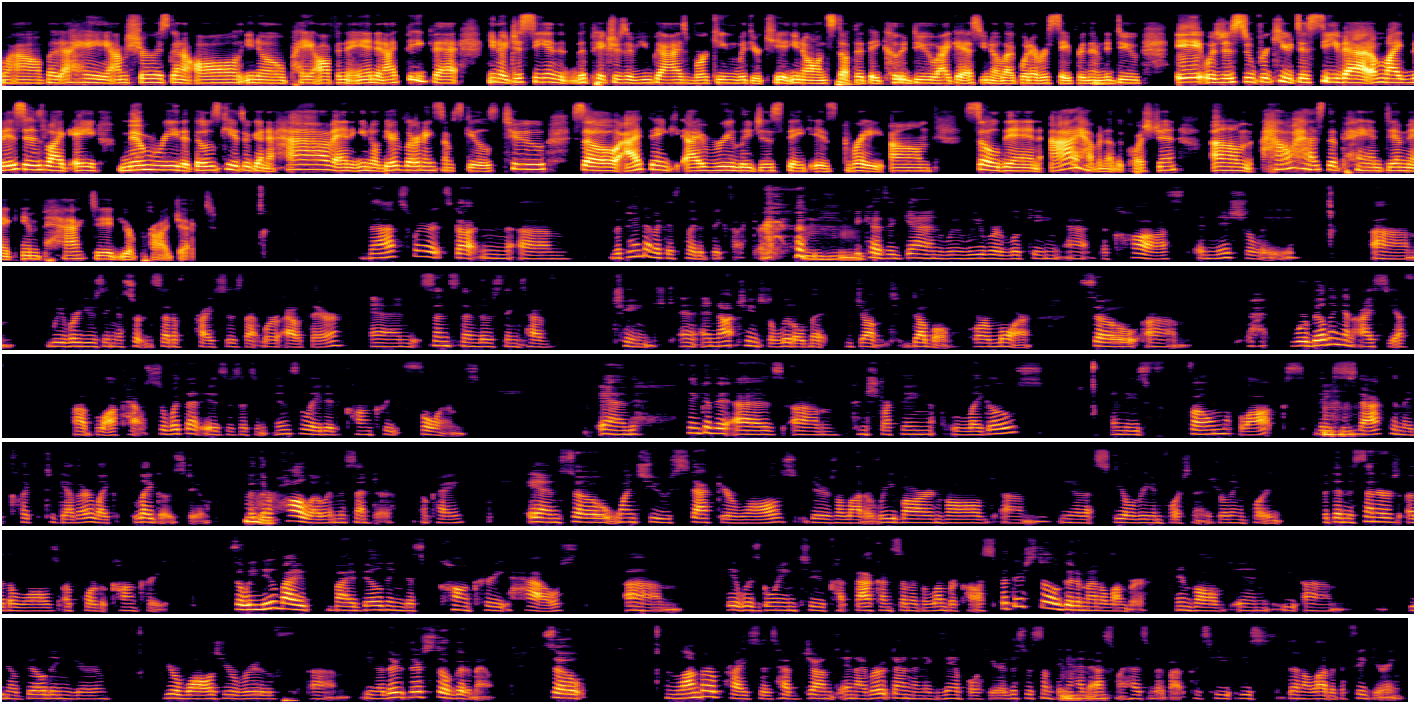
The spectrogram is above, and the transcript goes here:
Wow. But uh, hey, I'm sure it's going to all, you know, pay off in the end. And I think that, you know, just seeing the pictures of you guys working with your kid, you know, on stuff that they could do, I guess, you know, like whatever's safe for them to do, it was just super cute to see that. I'm like, this is like a memory that those kids are going to have. And, you know, they're learning some skills too. So I think, I really just think it's great. Um, so then I have another question. Um, how has the pandemic impacted your project? That's where it's gotten. Um, the pandemic has played a big factor mm-hmm. because, again, when we were looking at the cost initially, um, we were using a certain set of prices that were out there. And since then, those things have changed and, and not changed a little, but jumped double or more. So, um, we're building an ICF uh, block house. So what that is is it's an insulated concrete forms, and think of it as um, constructing Legos and these foam blocks. They mm-hmm. stack and they click together like Legos do, but mm. they're hollow in the center. Okay. And so once you stack your walls, there's a lot of rebar involved. Um, you know, that steel reinforcement is really important but then the centers of the walls are poured with concrete. So we knew by by building this concrete house, um, it was going to cut back on some of the lumber costs, but there's still a good amount of lumber involved in um, you know building your your walls, your roof. Um, you know, there's there's still a good amount. So lumber prices have jumped, and I wrote down an example here. This was something mm-hmm. I had to mm-hmm. ask my husband about because he he's done a lot of the figuring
